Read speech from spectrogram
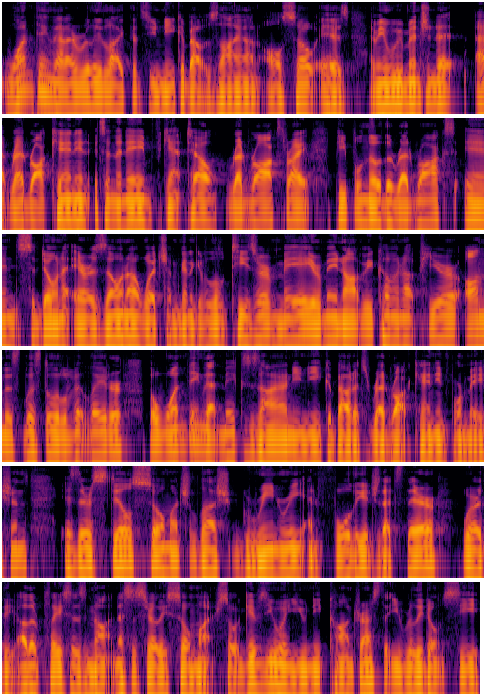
One thing that I really like that's unique about Zion also is, I mean, we mentioned it at Red Rock Canyon. It's in the name. If you can't tell, Red Rocks, right? People know the Red Rocks in Sedona, Arizona, which I'm going to give a little teaser, may or may not be coming up here on this list a little bit later. But one thing that makes Zion unique about its Red Rock Canyon formations is there's still so much lush greenery and foliage that's there where the other places not necessarily so much. So it gives you a unique contrast that you really don't see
